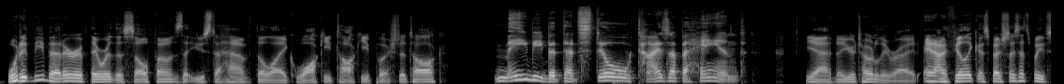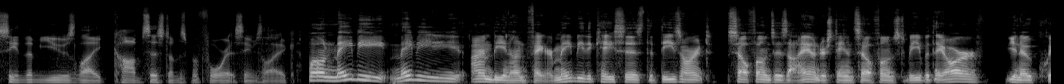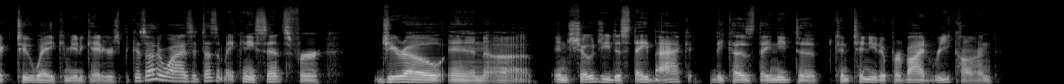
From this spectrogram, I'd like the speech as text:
Would it be better if they were the cell phones that used to have the like walkie-talkie push to talk? Maybe, but that still ties up a hand. Yeah, no, you're totally right. And I feel like especially since we've seen them use like comm systems before, it seems like. Well, and maybe maybe I'm being unfair. Maybe the case is that these aren't cell phones as I understand cell phones to be, but they are, you know, quick two-way communicators because otherwise it doesn't make any sense for Jiro and uh and Shoji to stay back because they need to continue to provide recon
